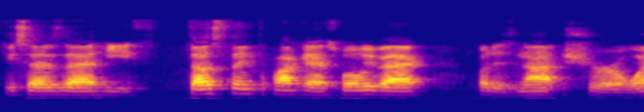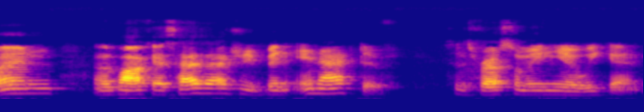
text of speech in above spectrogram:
He says that he does think the podcast will be back, but is not sure when, and the podcast has actually been inactive since WrestleMania weekend.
